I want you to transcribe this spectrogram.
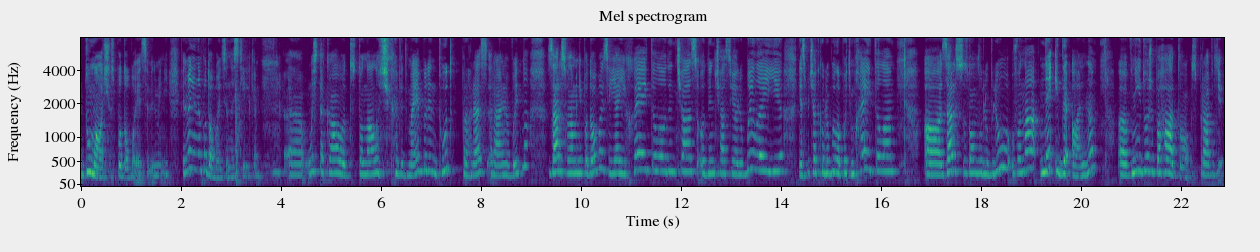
думала, що сподобається він мені. Він мені не подобається настільки. Е, ось така от тоналочка від Maybelline. Тут прогрес реально видно. Зараз вона мені подобається. Я її хейтила один час. Один час я любила її. Я спочатку любила, потім хейтила. Зараз знову люблю. Вона не ідеальна. В ній дуже багато справді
